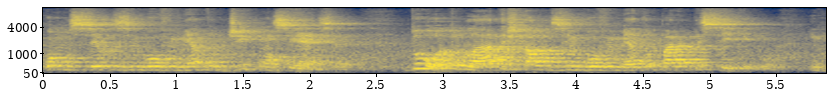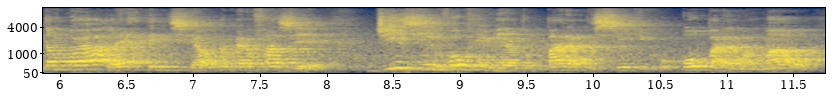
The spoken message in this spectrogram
como seu desenvolvimento de consciência. Do outro lado está o desenvolvimento parapsíquico. Então, qual é o alerta inicial que eu quero fazer? Desenvolvimento parapsíquico ou paranormal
